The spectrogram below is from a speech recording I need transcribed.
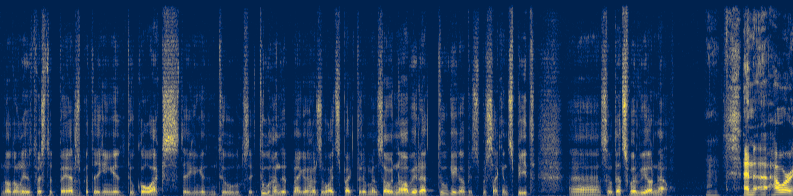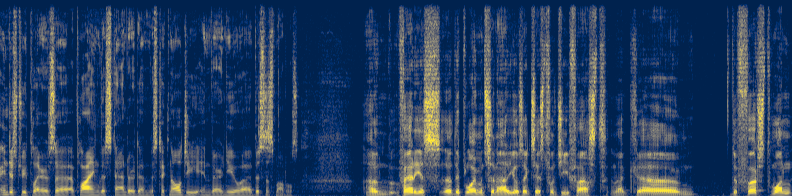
not only the twisted pairs, but taking it into coax, taking it into say 200 megahertz wide spectrum, and so now we're at two gigabits per second speed. Uh, so that's where we are now. Mm -hmm. And uh, how are industry players uh, applying this standard and this technology in their new uh, business models? Um, various uh, deployment scenarios exist for G.fast. Like um, the first one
